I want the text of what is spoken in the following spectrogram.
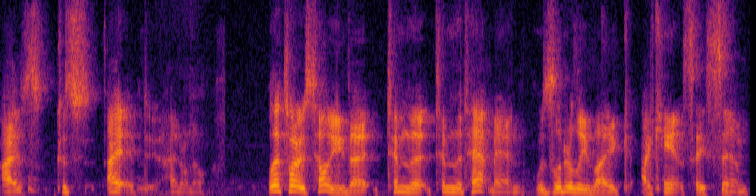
I because I I don't know. Well, that's what I was telling you that Tim the Tim the Tatman was literally like I can't say simp,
